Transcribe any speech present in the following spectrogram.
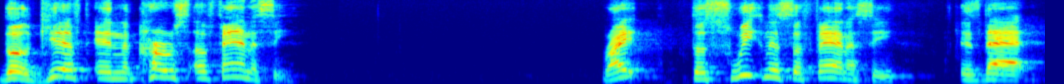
the gift and the curse of fantasy right? The sweetness of fantasy is that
